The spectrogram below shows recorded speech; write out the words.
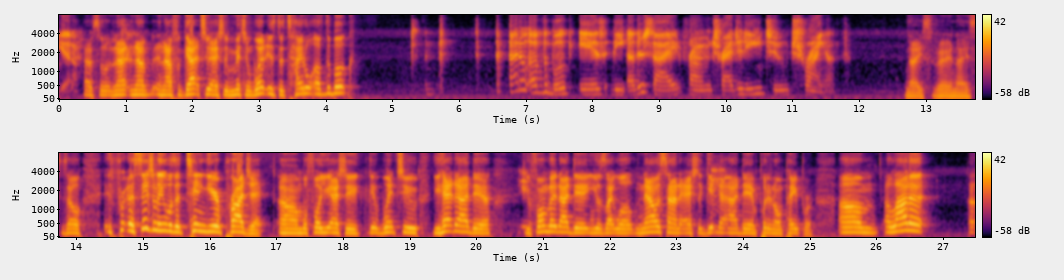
yeah. Absolutely. And I, and, I, and I forgot to actually mention what is the title of the book? The title of the book is The Other Side from Tragedy to Triumph. Nice, very nice. So essentially, it was a ten year project um, before you actually get, went to. You had the idea, you formulated the idea, and you was like, well, now it's time to actually get that idea and put it on paper. Um, a lot of uh,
